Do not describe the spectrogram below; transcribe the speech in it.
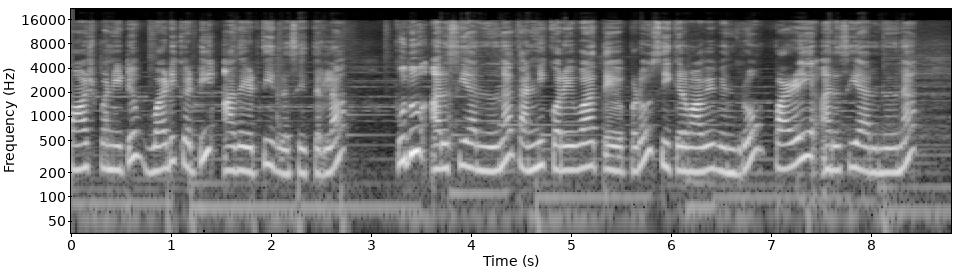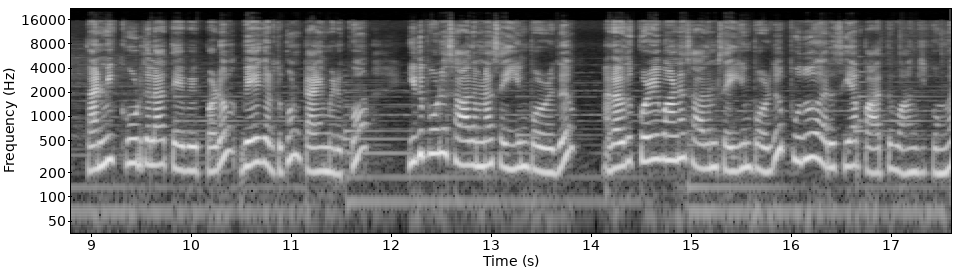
வாஷ் பண்ணிவிட்டு வடிகட்டி அதை எடுத்து இதில் சேர்த்துடலாம். புது அரிசியாக இருந்ததுன்னா தண்ணி குறைவாக தேவைப்படும். சீக்கிரமாகவே வெந்துடும் பழைய அரிசியாக இருந்ததுன்னா தண்ணி கூடுதலாக தேவைப்படும். வேகிறதுக்கும் டைம் எடுக்கும். இது போல் சாதம்லாம் செய்யும் பொழுது அதாவது குறைவான சாதம் செய்யும் பொழுது புது அரிசியாக பார்த்து வாங்கிக்கோங்க.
